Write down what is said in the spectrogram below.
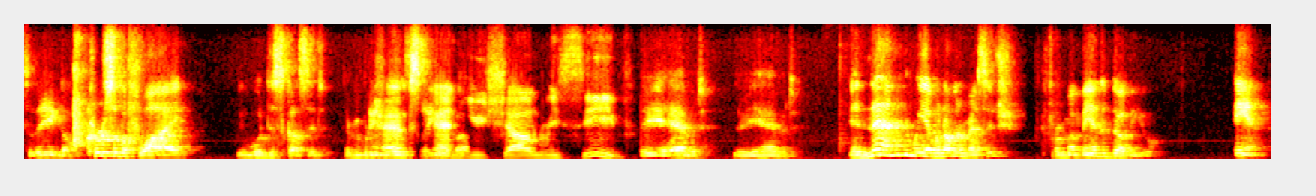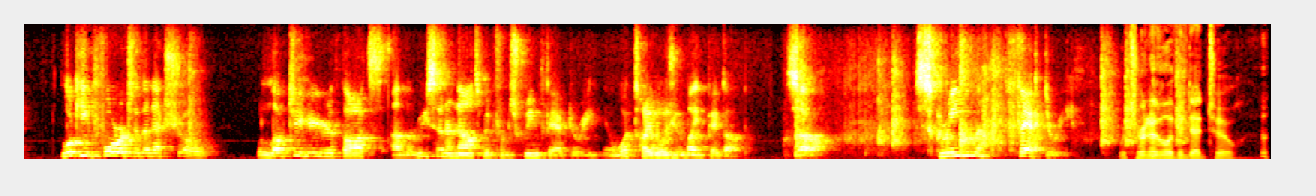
So there you go. Curse of the Fly. We would discuss it. Everybody's really Ask excited and about. it. you shall receive. There you have it. There you have it. And then we have another message from Amanda W. And looking forward to the next show. Would love to hear your thoughts on the recent announcement from Scream Factory and what titles you might pick up. So, Scream Factory. Return of the Living Dead 2.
